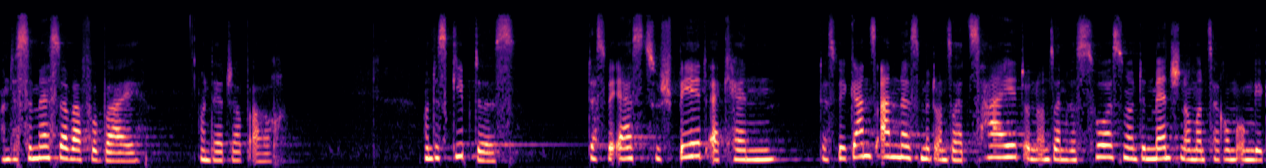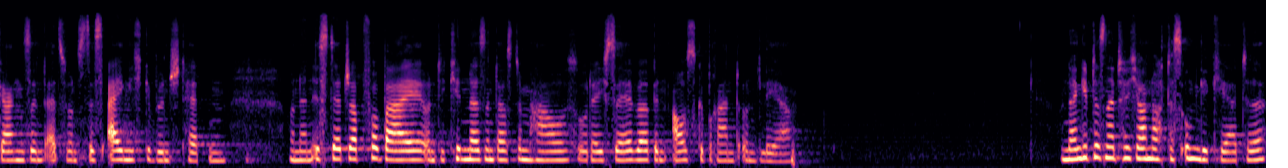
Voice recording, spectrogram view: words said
Und das Semester war vorbei und der Job auch. Und es gibt es, dass wir erst zu spät erkennen, dass wir ganz anders mit unserer Zeit und unseren Ressourcen und den Menschen um uns herum umgegangen sind, als wir uns das eigentlich gewünscht hätten. Und dann ist der Job vorbei und die Kinder sind aus dem Haus oder ich selber bin ausgebrannt und leer. Und dann gibt es natürlich auch noch das Umgekehrte,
